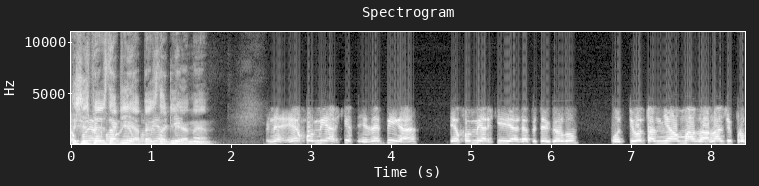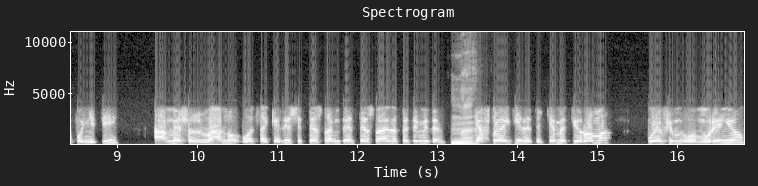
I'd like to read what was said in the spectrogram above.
Εσείς παίζετε Αγγλία, παίζετε Αγγλία, ναι. Ναι, έχω μία αρχή, δεν πήγα. Έχω μία αρχή, αγαπητέ Γιώργο, ότι όταν μια ομάδα αλλάζει προπονητή, αμέσως βάνω ότι θα κερδίσει 4-0, 4-1, 5-0. Ναι. Και αυτό γίνεται και με τη Ρώμα που έφυγε ο Μουρίνιο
